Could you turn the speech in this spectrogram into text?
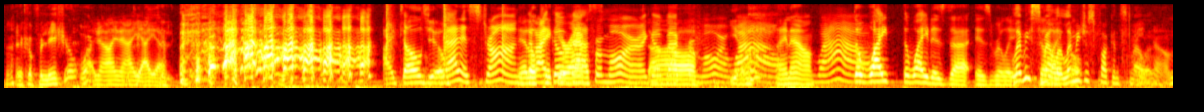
Like a fellatio? What? I know, I know, Okay, yeah, yeah. I told you. That is strong. It'll but I kick go your back ass. for more. I go back Oh, for more. yeah, Wow. I know. Wow. The white, the white is uh, is really. Let me smell it. Let me just fucking smell I it. know, I'm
